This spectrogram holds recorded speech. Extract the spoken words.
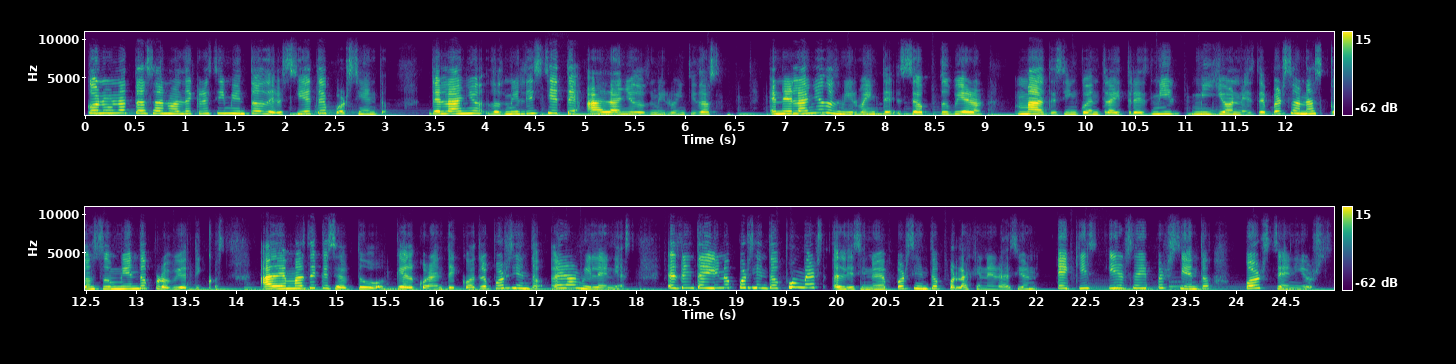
con una tasa anual de crecimiento del 7% del año 2017 al año 2022. En el año 2020 se obtuvieron más de 53 mil millones de personas consumiendo probióticos, además de que se obtuvo que el 44% eran millennials, el 31% boomers, el 19% por la generación X y el 6% por seniors.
